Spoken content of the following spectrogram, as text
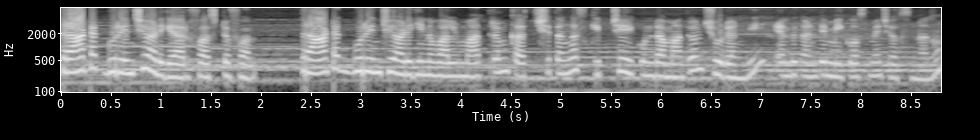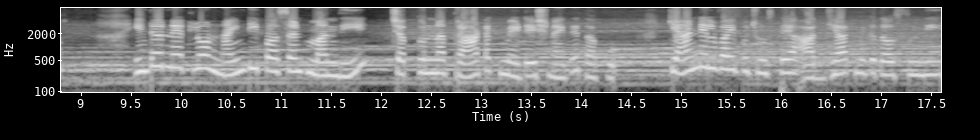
త్రాటక్ గురించి అడిగారు ఫస్ట్ ఆఫ్ ఆల్ త్రాటక్ గురించి అడిగిన వాళ్ళు మాత్రం ఖచ్చితంగా స్కిప్ చేయకుండా మాత్రం చూడండి. ఎందుకంటే మీకోసమే చేస్తున్నాను. ఇంటర్నెట్లో నైంటీ పర్సెంట్ మంది చెప్తున్న త్రాటక్ మెడిటేషన్ అయితే తప్పు. క్యాండిల్ వైపు చూస్తే ఆధ్యాత్మికత వస్తుంది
